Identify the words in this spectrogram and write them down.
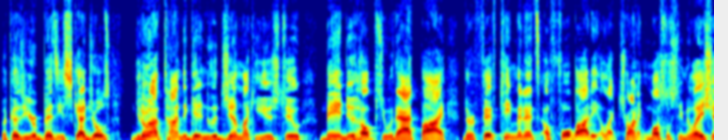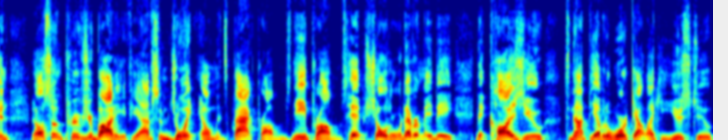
because of your busy schedules. You don't have time to get into the gym like you used to. Manduu helps you with that by their 15 minutes of full body electronic muscle stimulation. It also improves your body. If you have some joint ailments, back problems, knee problems, hip, shoulder, whatever it may be that cause you to not be able to work out like you used to,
